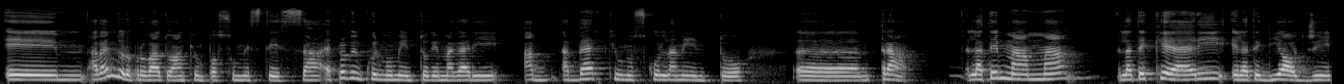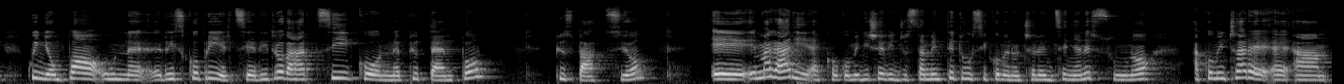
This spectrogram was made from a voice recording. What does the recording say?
E mh, mm, avendolo provato anche un po' su me stessa, è proprio in quel momento che magari avverti uno scollamento eh, tra la te mamma, la te che eri e la te di oggi, quindi è un po' un riscoprirsi e ritrovarsi con più tempo, più spazio e, e magari, ecco, come dicevi giustamente tu, siccome non ce lo insegna nessuno, a cominciare eh, a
